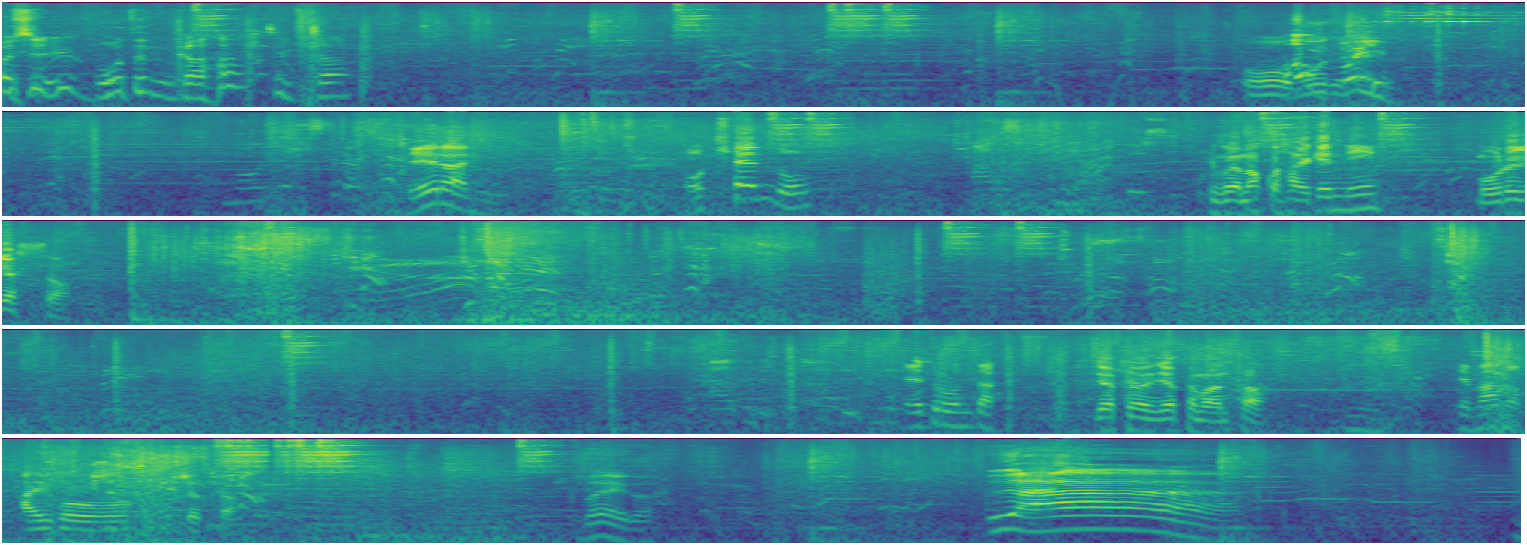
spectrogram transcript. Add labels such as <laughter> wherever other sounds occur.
어시 뭐든가 진짜. 오어 뭐든 뭐임? 내라니. 어 캔노. 이거에 맞고 살겠니? 모르겠어 애들 온다. 옆에 옆에 많다 개 많어. 아이고. 미쳤다 뭐야 이거? 으아.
